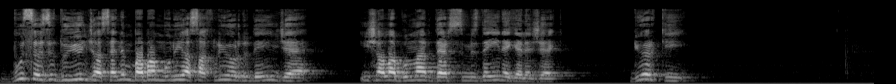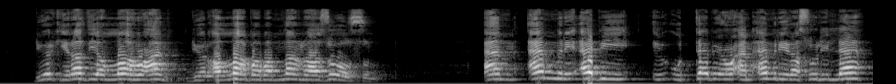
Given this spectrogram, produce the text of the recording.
bu sözü duyunca senin baban bunu yasaklıyordu deyince inşallah bunlar dersimizde yine gelecek. Diyor ki diyor ki radıyallahu anh diyor Allah babamdan razı olsun. Em emri ebi uttebi'u em emri Resulillah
